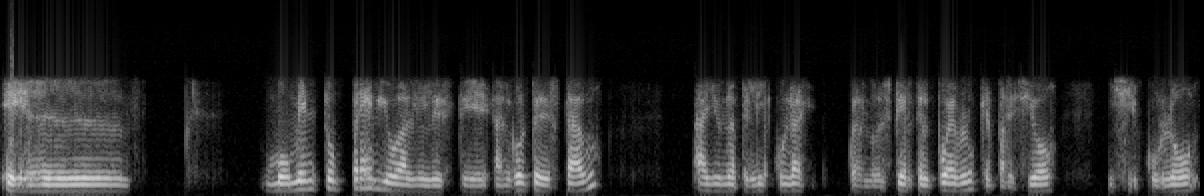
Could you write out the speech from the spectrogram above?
El momento previo al este al golpe de estado hay una película cuando despierta el pueblo que apareció y circuló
